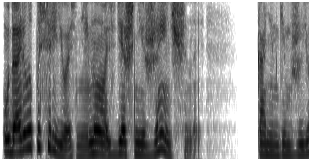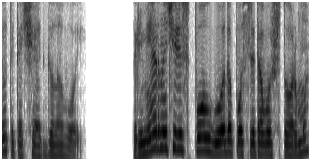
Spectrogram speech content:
ударила посерьезней, но здешние женщины... Каннингем жует и качает головой. Примерно через полгода после того шторма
